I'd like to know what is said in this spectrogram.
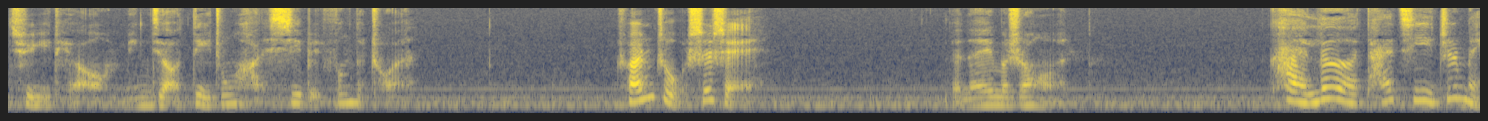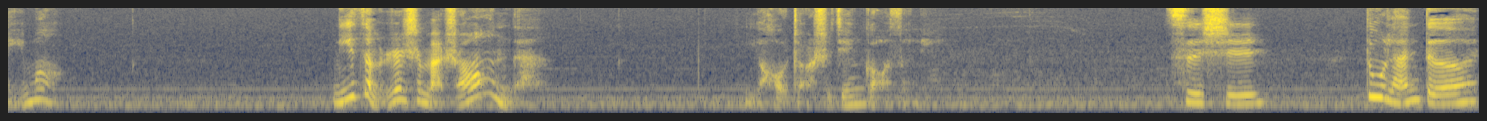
去一条名叫地中海西北风的船。船主是谁？The name is on。凯勒抬起一只眉毛。你怎么认识马上的？以后找时间告诉你。此时，杜兰德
